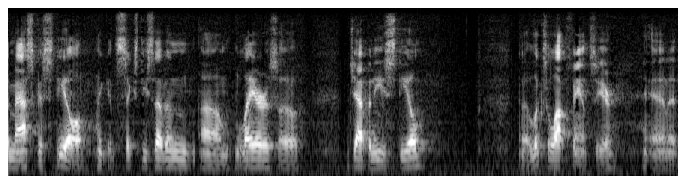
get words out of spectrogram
Damascus steel. I think it's 67 um, layers of Japanese steel. And it looks a lot fancier. And it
